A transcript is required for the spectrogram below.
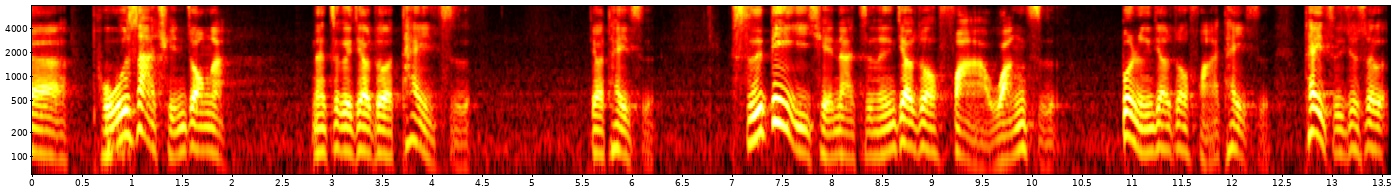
的菩萨群中啊，那这个叫做太子，叫太子。十地以前呢、只能叫做法王子，不能叫做法太子。太子就是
